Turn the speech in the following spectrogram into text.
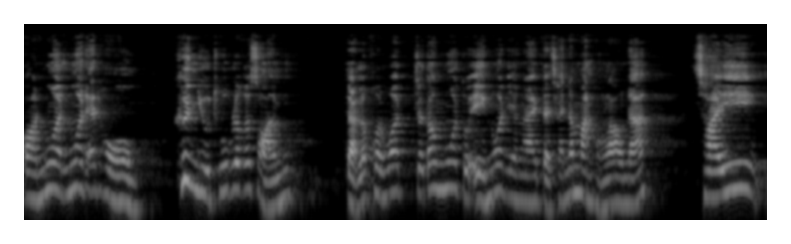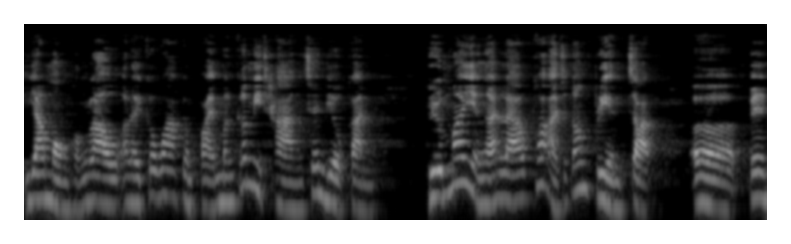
กรณ์นวดนวด at home ขึ้น YouTube แล้วก็สอน แต่ละคนว่าจะต้องนวดตัวเองนวดยังไง แต่ใช้น้ำมันของเรานะ ใช้ยาหมองของเราอะไรก็ว่ากันไป มันก็มีทางเช่นเดียวกัน หรือไม่อย่างนั้นแล้วก็อาจจะต้องเปลี่ยนจาก เอ่อเป็น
